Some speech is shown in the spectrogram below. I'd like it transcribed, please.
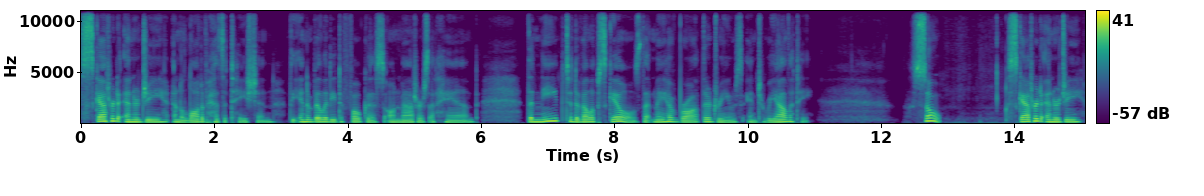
scattered energy, and a lot of hesitation, the inability to focus on matters at hand, the need to develop skills that may have brought their dreams into reality. So, scattered energy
